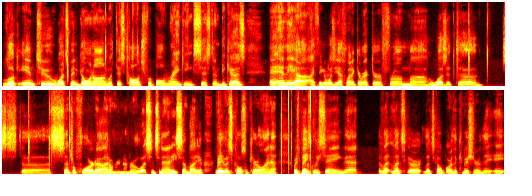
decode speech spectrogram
look into what's been going on with this college football ranking system because, and the uh, I think it was the athletic director from uh, who was it? Uh, uh, Central Florida. I don't remember who was Cincinnati, somebody, or maybe it was Coastal Carolina. Was basically saying that let, us or let's go or the commissioner of the A,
